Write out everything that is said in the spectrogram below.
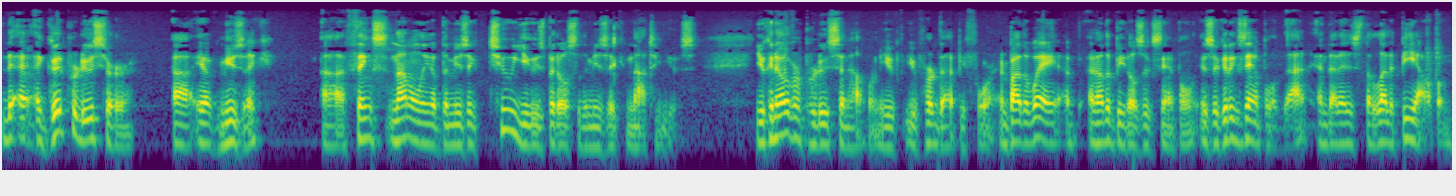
the, a good producer uh, of music uh, thinks not only of the music to use, but also the music not to use. You can overproduce an album. You've, you've heard that before. And by the way, another Beatles example is a good example of that, and that is the Let It Be album.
